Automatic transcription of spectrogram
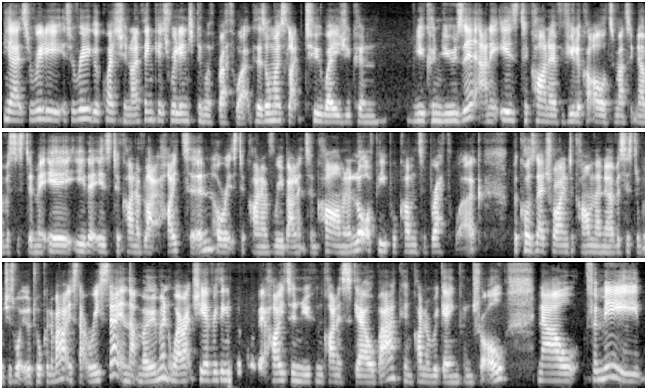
Yeah, it's really it's a really good question. I think it's really interesting with breath work. There's almost like two ways you can you can use it and it is to kind of if you look at our automatic nervous system it either is to kind of like heighten or it's to kind of rebalance and calm and a lot of people come to breath work because they're trying to calm their nervous system which is what you're talking about. It's that reset in that moment where actually everything a bit heightened, you can kind of scale back and kind of regain control. Now, for me,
